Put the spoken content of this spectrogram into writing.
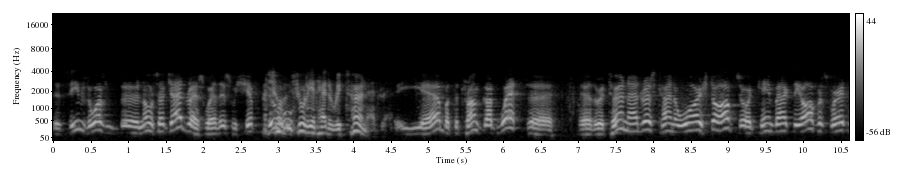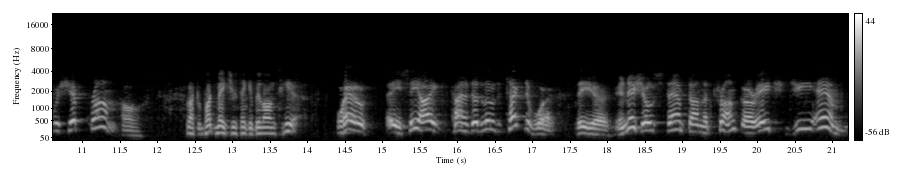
it seems there wasn't uh, no such address where this was shipped to. Surely, surely it had a return address. Yeah, but the trunk got wet. Uh, Uh, the return address kind of washed off, so it came back to the office where it was shipped from. Oh. But what makes you think it belongs here? Well, uh, you see, I kind of did a little detective work. The uh, initials stamped on the trunk are HGM.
